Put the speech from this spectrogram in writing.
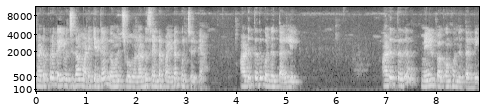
நடுப்புற கை வச்சு தான் மடக்கியிருக்கேன். கவனிச்சுக்கோங்க. நடு சென்டர் பாயிண்ட்டை குறிச்சிருக்கேன். அடுத்தது கொஞ்சம் தள்ளி. அடுத்தது மேல் பக்கம் கொஞ்சம் தள்ளி.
